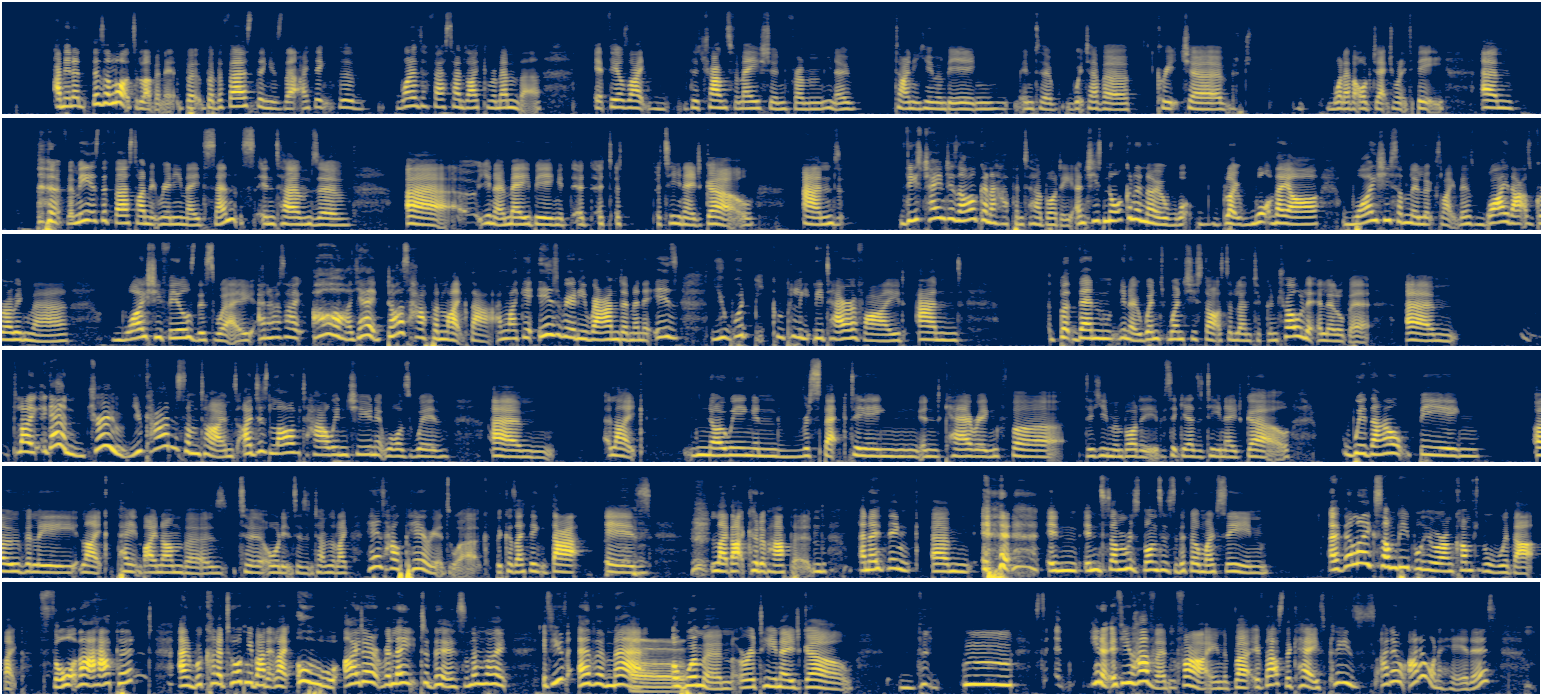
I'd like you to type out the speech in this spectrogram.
I mean, there's a lot to love in it, but but the first thing is that I think for the, one of the first times I can remember, it feels like the transformation from you know tiny human being into whichever creature, whatever object you want it to be. Um, for me, it's the first time it really made sense in terms of, uh, you know, May being a, a, a, a teenage girl, and these changes are going to happen to her body, and she's not going to know what like what they are, why she suddenly looks like this, why that's growing there, why she feels this way. And I was like, oh, yeah, it does happen like that. And like it is really random and it is, you would be completely terrified. And, but then, you know, when, when she starts to learn to control it a little bit, um, like again, true, you can sometimes. I just loved how in tune it was with, um, like knowing and respecting and caring for the human body, particularly as a teenage girl, without being overly like paint by numbers to audiences in terms of like here's how periods work because I think that is like that could have happened and I think um in in some responses to the film I've seen I feel like some people who are uncomfortable with that like thought that happened and we're kind of talking about it like oh I don't relate to this and I'm like if you've ever met uh... a woman or a teenage girl th- mm, you know, if you haven't, fine. But if that's the case, please, I don't, I don't want to hear this.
